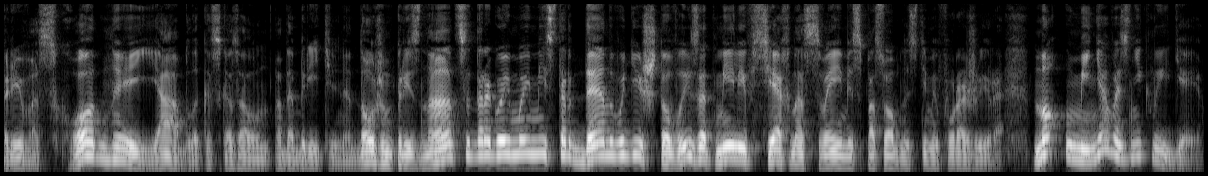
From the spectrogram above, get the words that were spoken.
«Превосходное яблоко», — сказал он одобрительно. «Должен признаться, дорогой мой мистер Денвуди, что вы затмили всех нас своими способностями фуражира. Но у меня возникла идея.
